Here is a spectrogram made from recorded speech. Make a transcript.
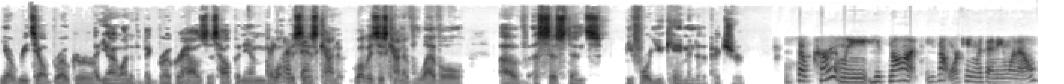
you know, retail broker, you know, one of the big broker houses helping him. Great what was his kind of what was his kind of level of assistance before you came into the picture? So currently, he's not he's not working with anyone else.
